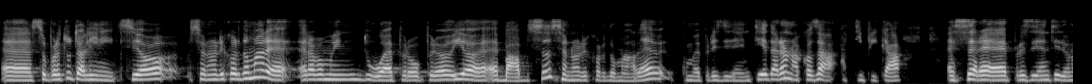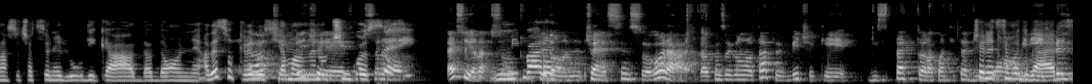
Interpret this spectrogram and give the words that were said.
eh, soprattutto all'inizio, se non ricordo male, eravamo in due proprio, io e Babs, se non ricordo male, come presidenti, ed era una cosa atipica essere presidenti di un'associazione ludica da donne. Adesso credo Però siamo almeno 5 o sono- 6. Adesso io sono Mi pare- donne, cioè nel senso ora la cosa che ho notato invece è che rispetto alla quantità di Ce ne siamo diverse.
